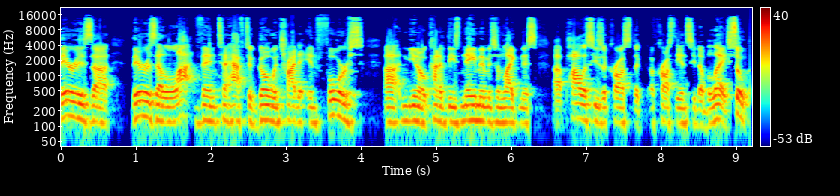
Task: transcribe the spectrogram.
there is uh, there is a lot then to have to go and try to enforce uh, you know, kind of these name, image, and likeness uh, policies across the across the NCAA. So,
